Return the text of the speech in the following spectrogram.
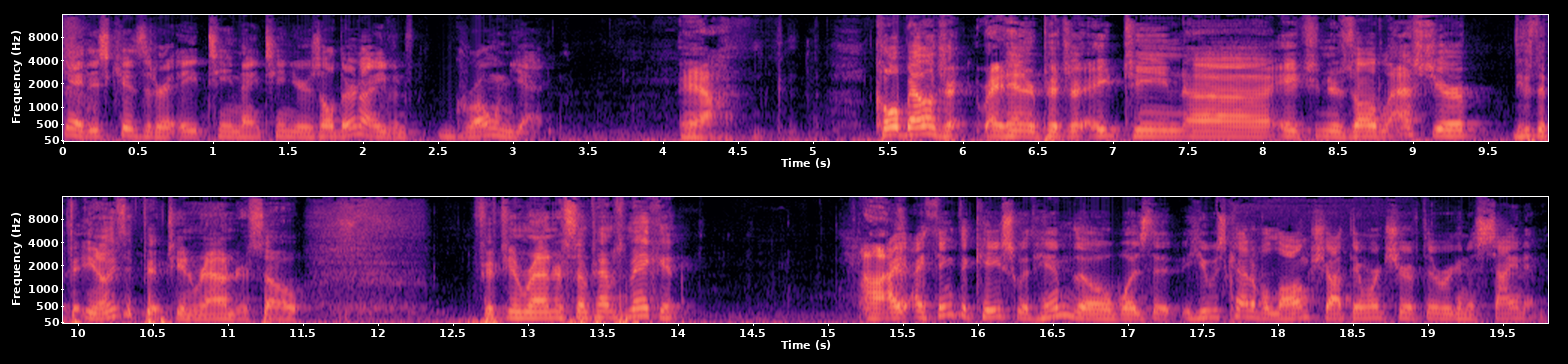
Yeah, these kids that are 18, 19 years old, they're not even grown yet. Yeah. Cole Bellinger, right-handed pitcher, 18, uh, 18 years old. Last year, he was a you know he's a 15 rounder, so 15 rounders sometimes make it. I, I think the case with him though was that he was kind of a long shot. They weren't sure if they were going to sign him,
